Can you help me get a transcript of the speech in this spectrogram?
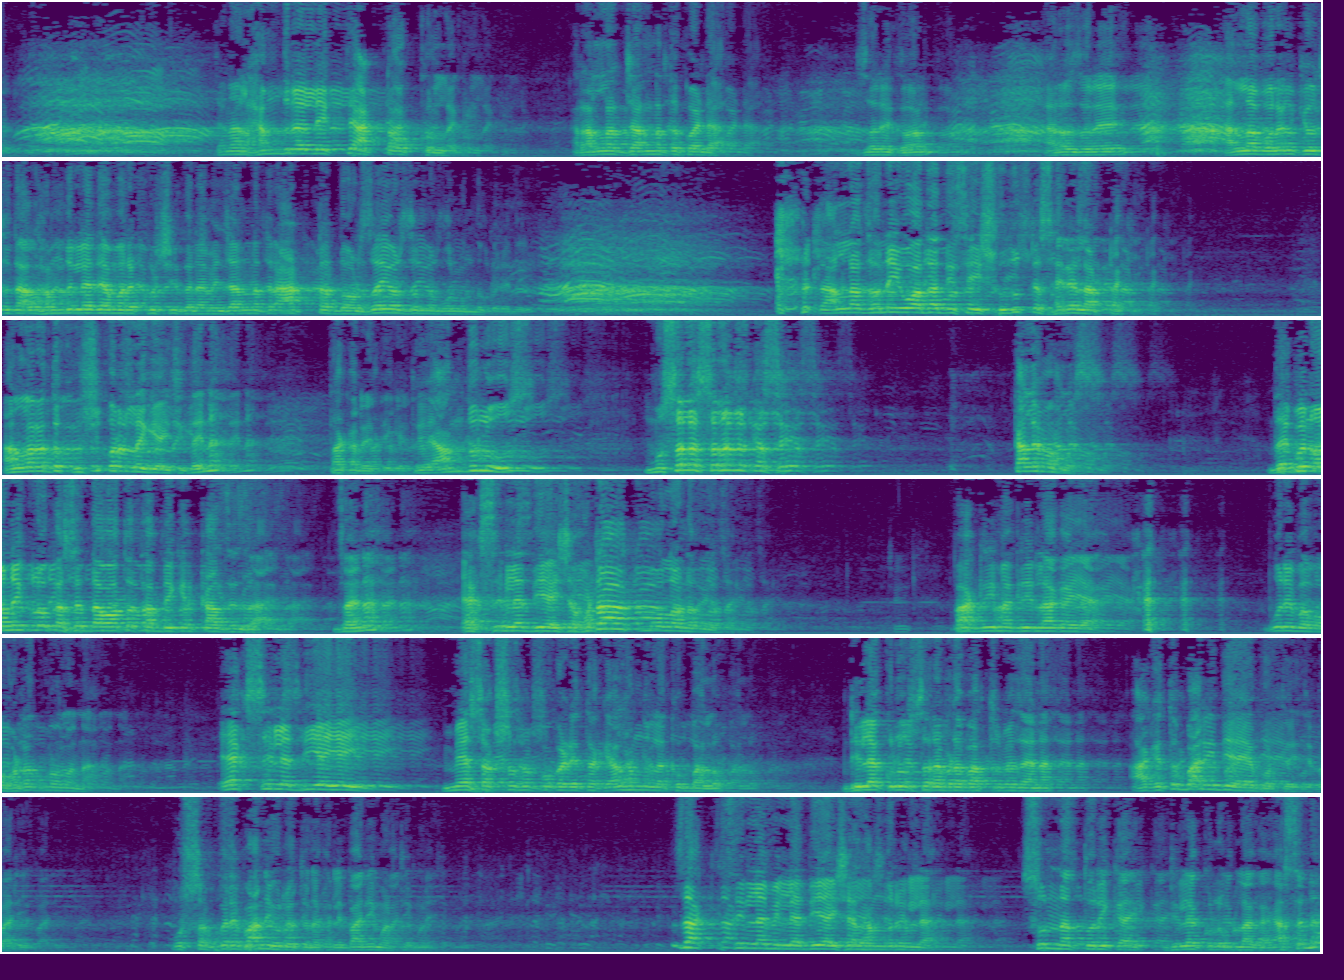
কেন আলহামদুলিল্লাহ লিখতে আটটা অক্ষর লাগে। আর আল্লাহর জান্নাতে কয়টা? জোরে কর আরও জোরে। আল্লাহ বলেন, কেউ যদি আলহামদুলিল্লাহ দিয়ে আমার খুশি করে, আমি জান্নাতের আটটা দরজাই ওর জন্য বলন্দ করে দিই। আল্লাহ জনেই ওয়াদা দিছে, এই সুযোগটা সাইরে লাভটা কি? আল্লাহরে তো খুশি করার লেগে আইছি, তাই না? টাকার দিকে তো আন্দুলুস মুসাল্লাহ কাছে কালেমা দেখবেন অনেক লোক আছে দাওয়াত ও তাবলিগের কাজে যায়। যায় না? এক সিল্লা দিয়ে এসে হঠাৎ মৌলানা হয়ে যায়। পাগড়ি মাগড়ি লাগাইয়া। পুরে বাবা, হঠাৎ মৌলানা। এক সিলে দিয়ে এই মেসক সব পকেটে থাকে। আলহামদুলিল্লাহ, খুব ভালো। ঢিলা কুলুপ সারা বড় বাথরুমে যায় না। আগে তো বাড়ি দিয়ে পড়তে হয়েছে বাড়ি। প্রস্রাব করে পানি হলো না, খালি বাড়ি মারতে মনে যাক, চিল্লা মিল্লা দিয়ে আইসা, আলহামদুলিল্লাহ। সুন্নাত তরিকায় ঢিলা কুলুপ লাগায়। আছে না?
